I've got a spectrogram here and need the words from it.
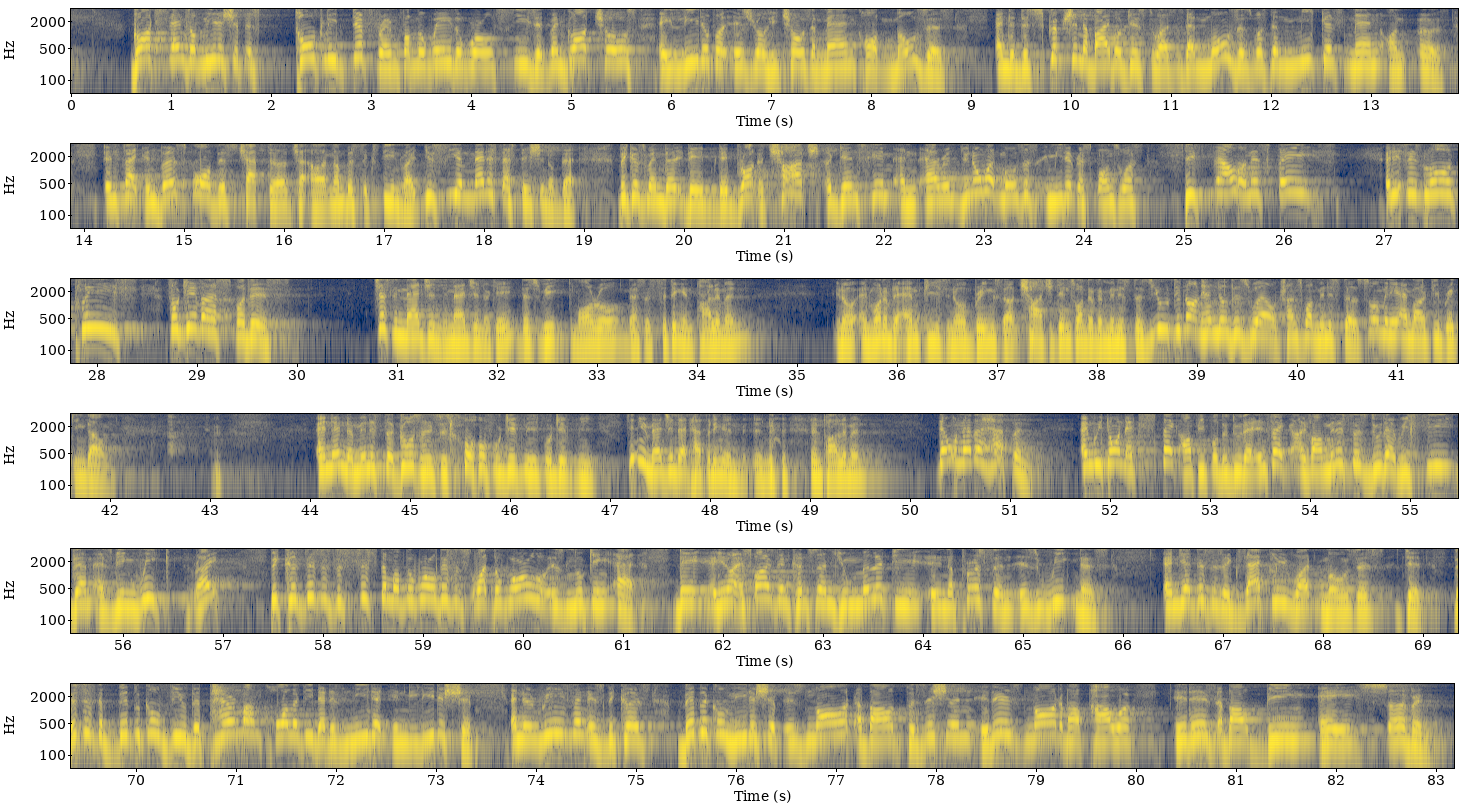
God's sense of leadership is totally different from the way the world sees it. When God chose a leader for Israel, He chose a man called Moses. And the description the Bible gives to us is that Moses was the meekest man on earth. In fact, in verse 4 of this chapter, uh, number 16, right, you see a manifestation of that. Because when the, they, they brought a charge against him and Aaron, you know what Moses' immediate response was? He fell on his face. And he says, Lord, please forgive us for this. Just imagine, imagine, okay, this week, tomorrow, there's a sitting in parliament you know, and one of the MPs, you know, brings a charge against one of the ministers. You did not handle this well, transport minister. So many MRT breaking down. And then the minister goes and says, Oh, forgive me, forgive me. Can you imagine that happening in, in, in parliament? That will never happen. And we don't expect our people to do that. In fact, if our ministers do that, we see them as being weak, right? Because this is the system of the world. This is what the world is looking at. They, you know, as far as they're concerned, humility in a person is weakness. And yet, this is exactly what Moses did. This is the biblical view, the paramount quality that is needed in leadership. And the reason is because biblical leadership is not about position, it is not about power, it is about being a servant.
